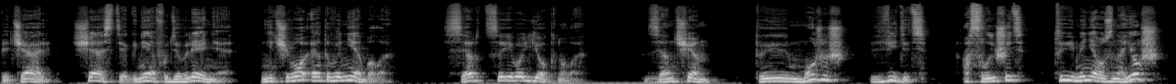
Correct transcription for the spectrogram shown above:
Печаль, счастье, гнев, удивление – ничего этого не было. Сердце его ёкнуло. «Дзян Чен, ты можешь видеть?» А слышать? Ты меня узнаешь?»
